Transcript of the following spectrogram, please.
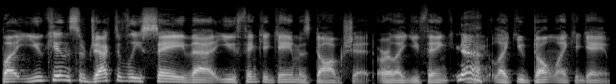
but you can subjectively say that you think a game is dog shit or like you think yeah. like you don't like a game.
